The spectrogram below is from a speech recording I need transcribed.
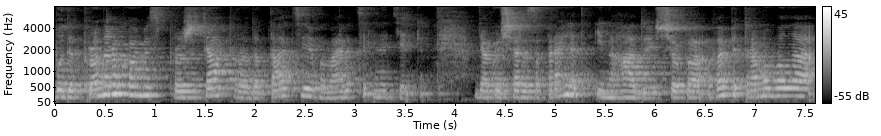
буде про нерухомість, про життя, про адаптацію в Америці і не тільки. Дякую ще раз за перегляд і нагадую, щоб ви підтримували е,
